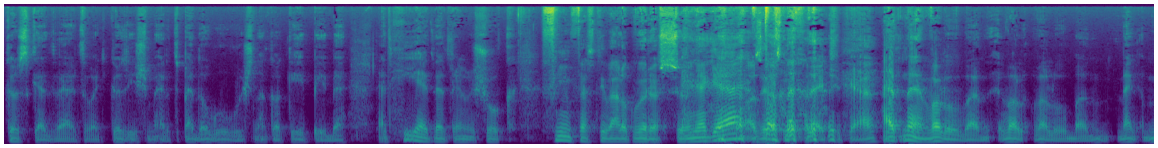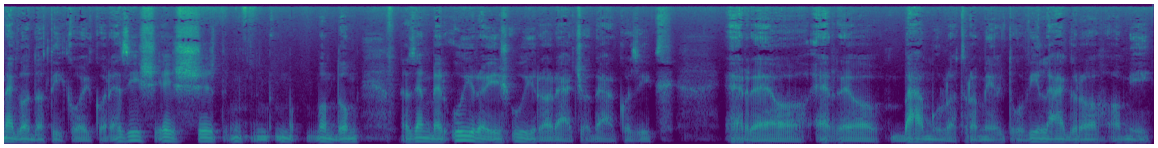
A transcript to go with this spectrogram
közkedvelt vagy közismert pedagógusnak a képébe. Tehát hihetetlenül sok... Filmfesztiválok vörös szőnyege, azért azt ne felejtsük el. Hát nem, valóban, val, valóban meg, megadatik olykor ez is, és mondom, az ember újra és újra rácsodálkozik erre a, erre a bámulatra méltó világra, ami,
